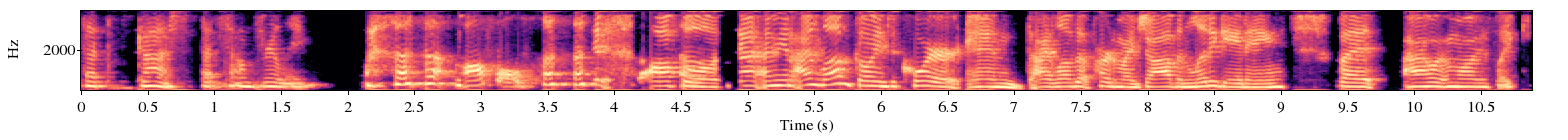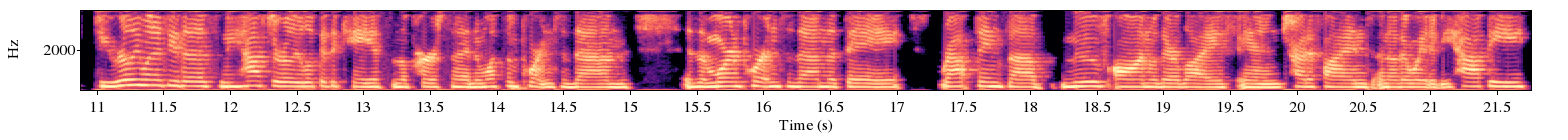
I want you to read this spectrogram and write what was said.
that's gosh, that sounds really awful. it's awful. Uh, I mean, I love going to court and I love that part of my job and litigating, but I'm always like, do you really want to do this? And you have to really look at the case and the person and what's important to them. Is it more important to them that they wrap things up, move on with their life, and try to find another way to be happy?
